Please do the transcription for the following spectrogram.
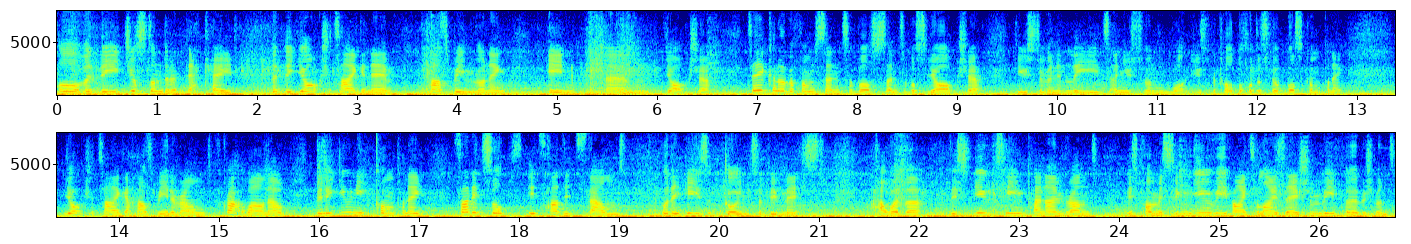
over the just under a decade that the Yorkshire Tiger name has been running in um, Yorkshire. Taken over from Centrebus, Centrebus Yorkshire, used to run in Leeds and used to run what used to be called the Huddersfield Bus Company. Yorkshire Tiger has been around for quite a while now, been a unique company, it's had its ups, it's had its downs, but it is going to be missed. However, this new Team Pennine brand is promising new revitalisation, refurbishment,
